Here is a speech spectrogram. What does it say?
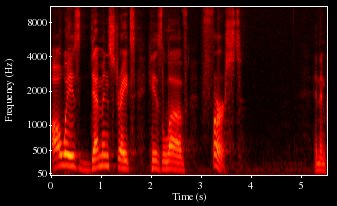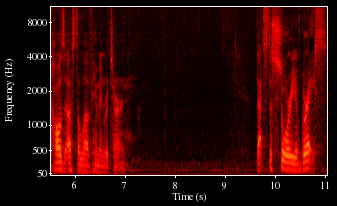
always demonstrates his love first and then calls us to love him in return. That's the story of grace.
